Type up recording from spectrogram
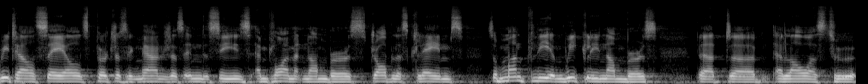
retail sales, purchasing managers indices, employment numbers, jobless claims, so monthly and weekly numbers that uh, allow us to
